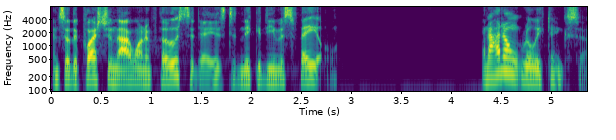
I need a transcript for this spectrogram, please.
And so the question that I want to pose today is Did Nicodemus fail? And I don't really think so.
